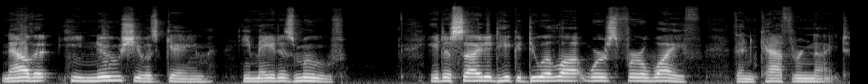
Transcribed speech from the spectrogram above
Now that he knew she was game, he made his move. He decided he could do a lot worse for a wife than Katherine Knight.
